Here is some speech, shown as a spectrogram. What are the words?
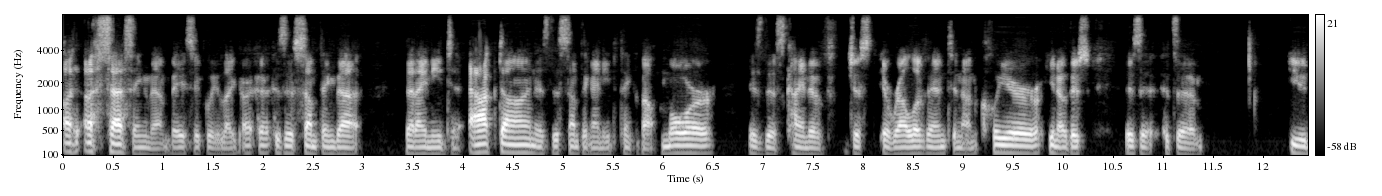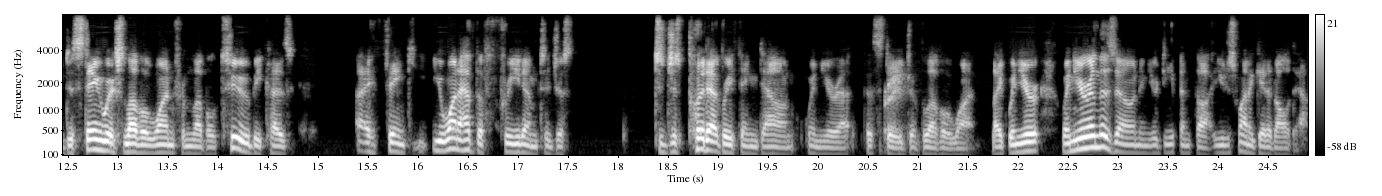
a- assessing them basically. Like, are- is this something that, that I need to act on? Is this something I need to think about more? Is this kind of just irrelevant and unclear? You know, there's, there's a, it's a, you distinguish level one from level two because I think you want to have the freedom to just to just put everything down when you're at the stage of level one. Like when you're when you're in the zone and you're deep in thought, you just want to get it all down.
